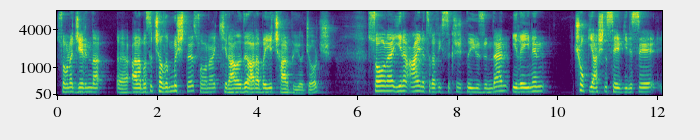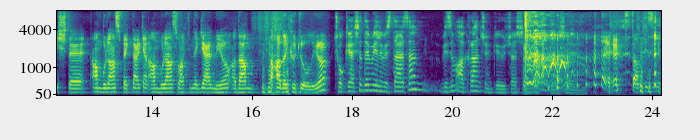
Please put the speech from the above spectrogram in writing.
Sonra Jerry'nin e, arabası çalınmıştı. Sonra kiraladığı arabayı çarpıyor George. Sonra yine aynı trafik sıkışıklığı yüzünden Elaine'in çok yaşlı sevgilisi işte ambulans beklerken ambulans vaktinde gelmiyor. Adam daha da kötü oluyor. Çok yaşlı demeyelim istersen. Bizim akran çünkü 3 aşağı beş yukarı şey yani. evet tam bizim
